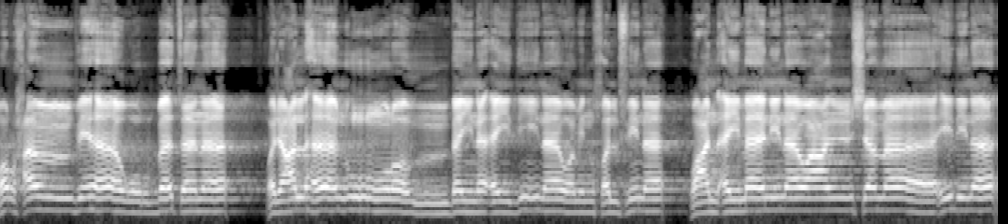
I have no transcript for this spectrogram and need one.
وارحم بها غربتنا واجعلها نورا بين أيدينا ومن خلفنا وعن أيماننا وعن شمائلنا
